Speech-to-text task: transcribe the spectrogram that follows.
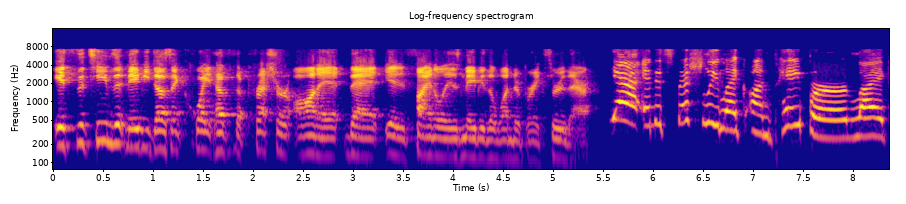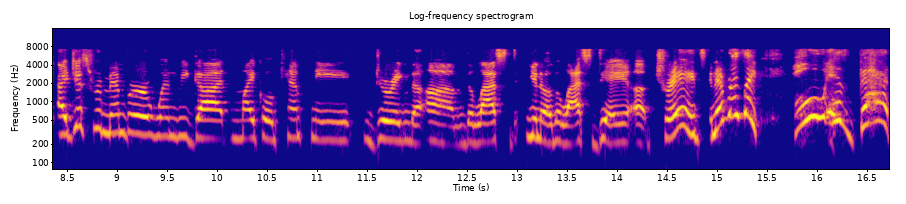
it's the team that maybe doesn't quite have the pressure on it that it finally is maybe the one to break through there. Yeah and especially like on paper like i just remember when we got michael kempny during the um the last you know the last day of trades and everyone's like who is that?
